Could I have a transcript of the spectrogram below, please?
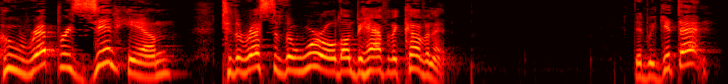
who represent him to the rest of the world on behalf of the covenant. Did we get that?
